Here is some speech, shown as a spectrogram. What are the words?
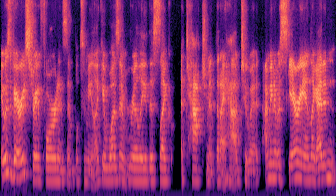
it was very straightforward and simple to me. Like it wasn't really this like attachment that I had to it. I mean, it was scary and like I didn't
